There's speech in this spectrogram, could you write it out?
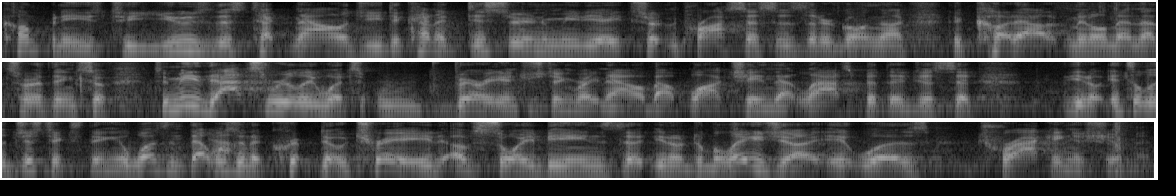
companies to use this technology to kind of disintermediate certain processes that are going on, to cut out middlemen, that sort of thing. So to me, that's really what's very interesting right now about blockchain. That last bit they just said, you know, it's a logistics thing. It wasn't that yeah. wasn't a crypto trade of soybeans that you know to Malaysia. It was tracking a shipment.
